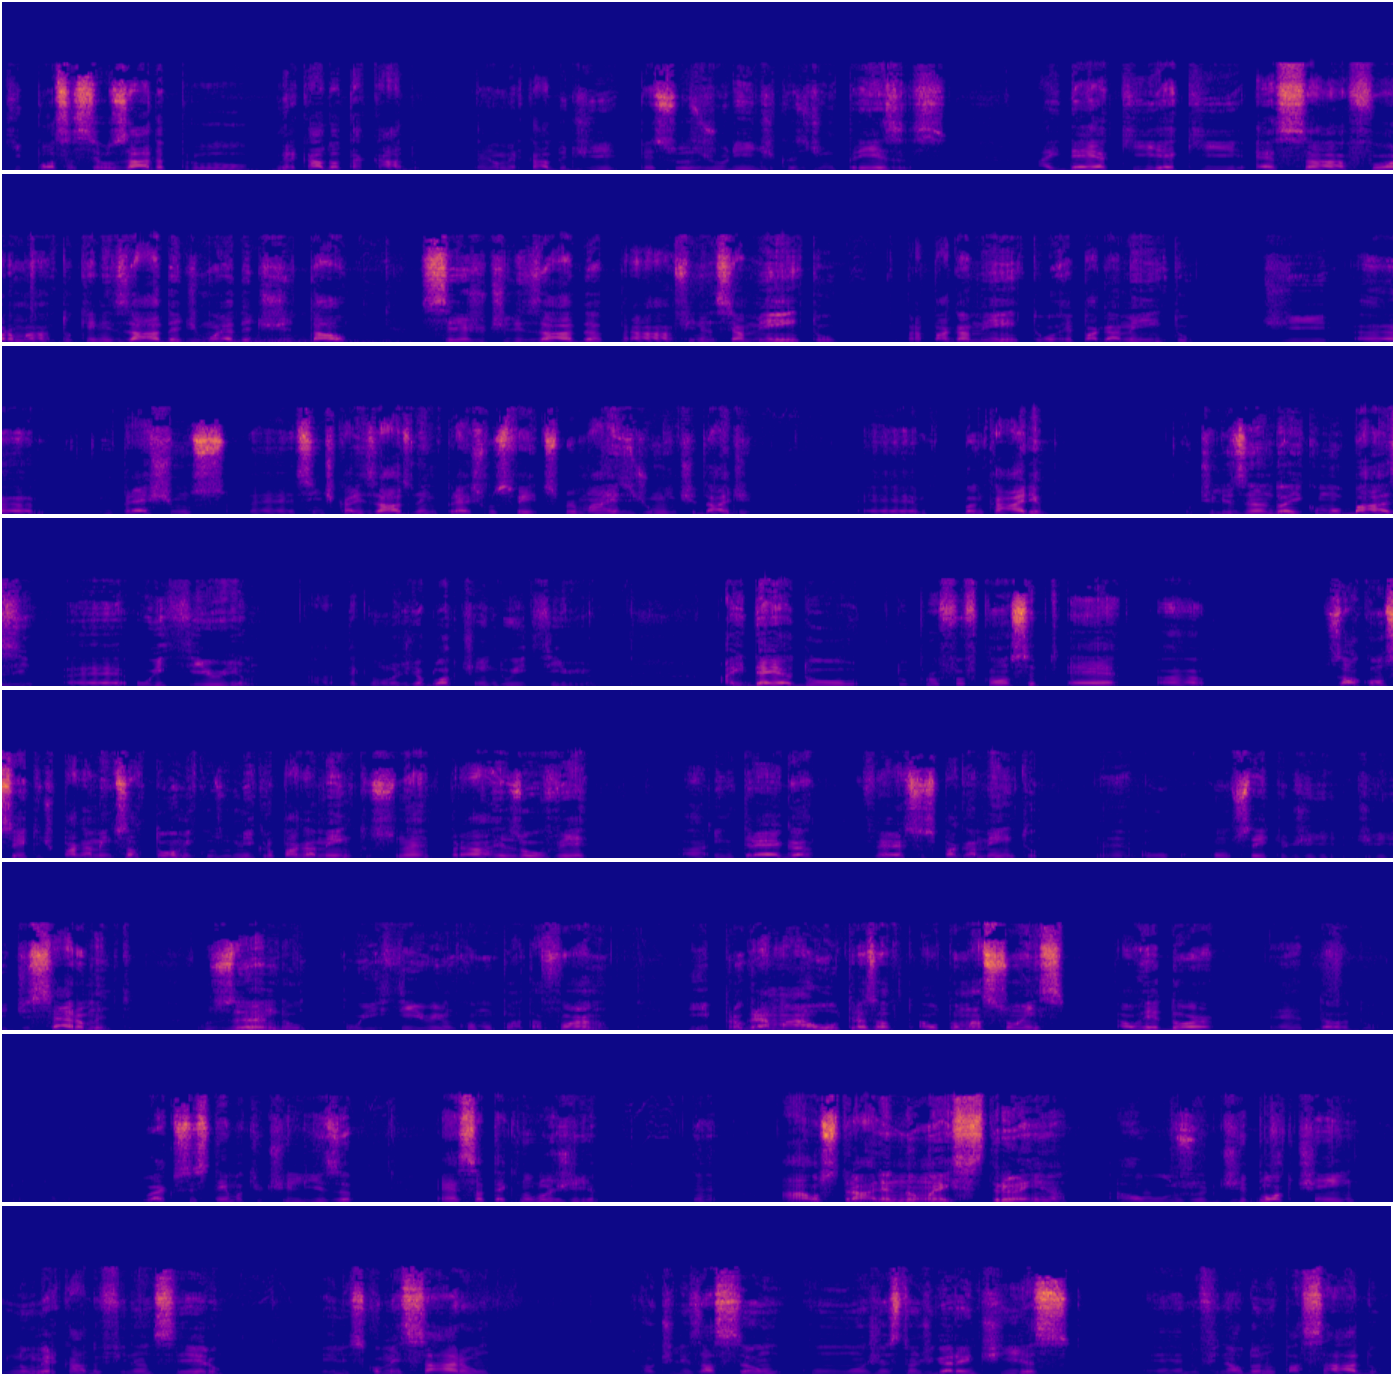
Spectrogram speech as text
que possa ser usada para o mercado atacado, né, o mercado de pessoas jurídicas, de empresas. A ideia aqui é que essa forma tokenizada de moeda digital seja utilizada para financiamento, para pagamento ou repagamento de uh, empréstimos é, sindicalizados, né, empréstimos feitos por mais de uma entidade é, bancária, utilizando aí como base é, o Ethereum, a tecnologia blockchain do Ethereum. A ideia do, do Proof of Concept é uh, usar o conceito de pagamentos atômicos, ou micropagamentos, né, para resolver a entrega versus pagamento, né, o conceito de, de, de settlement, usando o Ethereum como plataforma e programar outras automações ao redor né, do, do, do, do, ecossistema que utiliza essa tecnologia. Né. A Austrália não é estranha ao uso de blockchain no mercado financeiro. Eles começaram a utilização com gestão de garantias é, no final do ano passado.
